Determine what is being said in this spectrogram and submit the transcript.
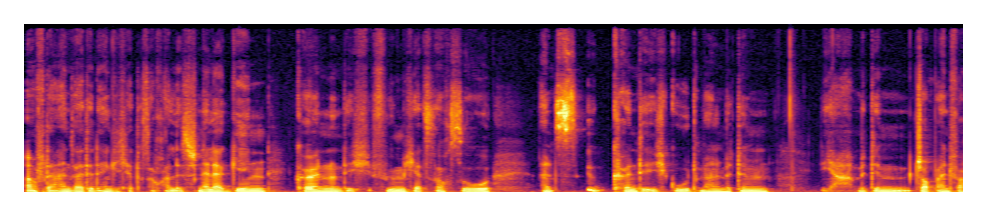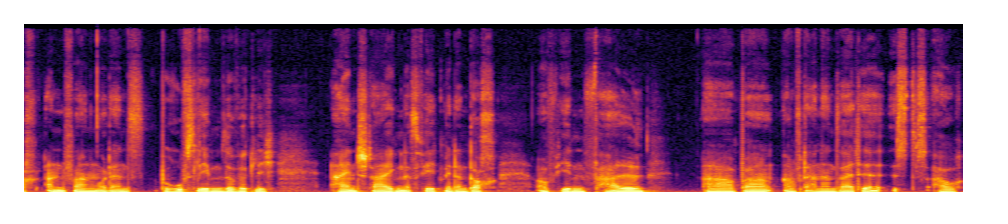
Auf der einen Seite denke ich, hätte das auch alles schneller gehen können und ich fühle mich jetzt auch so, als könnte ich gut mal mit dem, ja, mit dem Job einfach anfangen oder ins Berufsleben so wirklich einsteigen. Das fehlt mir dann doch auf jeden Fall. Aber auf der anderen Seite ist es auch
